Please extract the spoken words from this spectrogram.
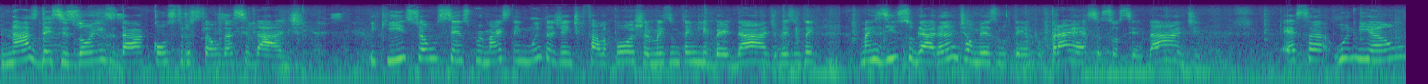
nas decisões da construção da cidade. E que isso é um senso, por mais que tem muita gente que fala, poxa, mas não tem liberdade, mas não tem. Mas isso garante ao mesmo tempo para essa sociedade essa união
